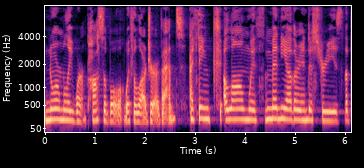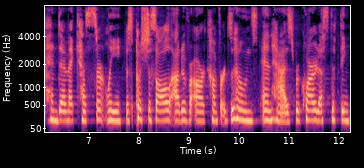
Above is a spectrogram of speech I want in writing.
normally weren't possible with a larger event. I think, along with many other industries, the pandemic has certainly just pushed us us all out of our comfort zones and has required us to think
